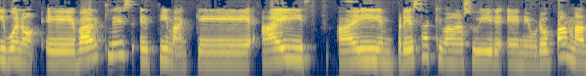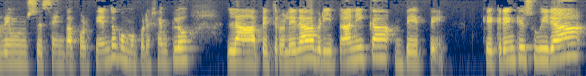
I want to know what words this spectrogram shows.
Y bueno, eh, Barclays estima que hay, hay empresas que van a subir en Europa más de un 60%, como por ejemplo la petrolera británica BP, que creen que subirá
